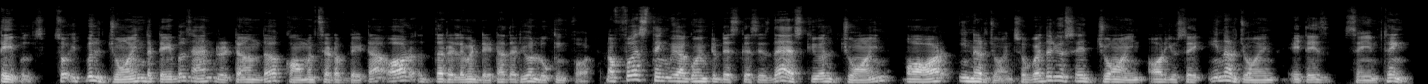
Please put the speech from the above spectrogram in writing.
tables. So it will join the tables and return the common set of data or the relevant data that you are looking for. Now first thing we are going to discuss is the SQL join or inner join. So whether you say join or you say inner join, it is same thing.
